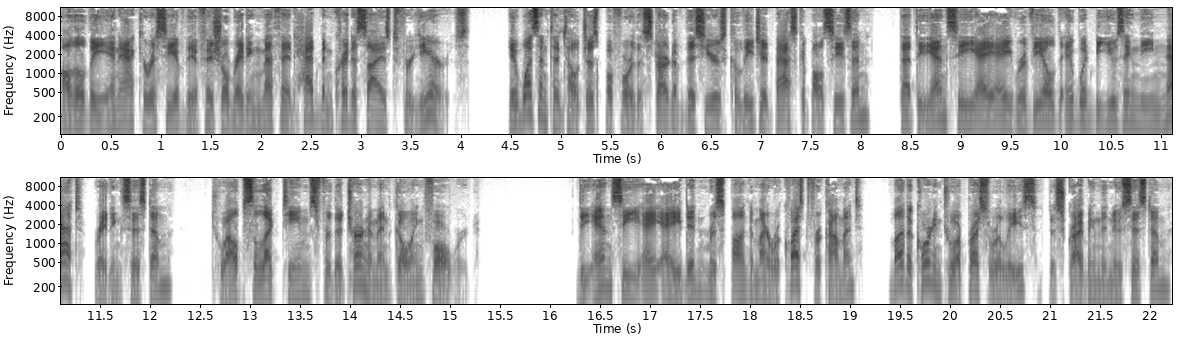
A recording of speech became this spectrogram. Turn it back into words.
Although the inaccuracy of the official rating method had been criticized for years, it wasn't until just before the start of this year's collegiate basketball season that the NCAA revealed it would be using the NET rating system to help select teams for the tournament going forward. The NCAA didn't respond to my request for comment, but according to a press release describing the new system,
